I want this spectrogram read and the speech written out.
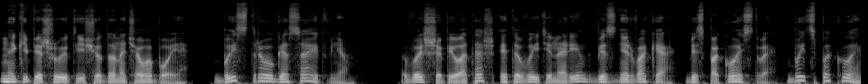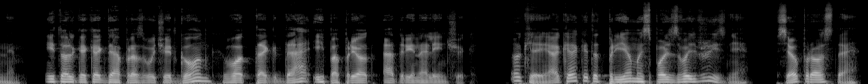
накипишуют еще до начала боя, быстро угасают в нем. Высший пилотаж – это выйти на ринг без нервака, беспокойства, быть спокойным. И только когда прозвучит гонг, вот тогда и попрет адреналинчик. Окей, а как этот прием использовать в жизни? Все просто.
